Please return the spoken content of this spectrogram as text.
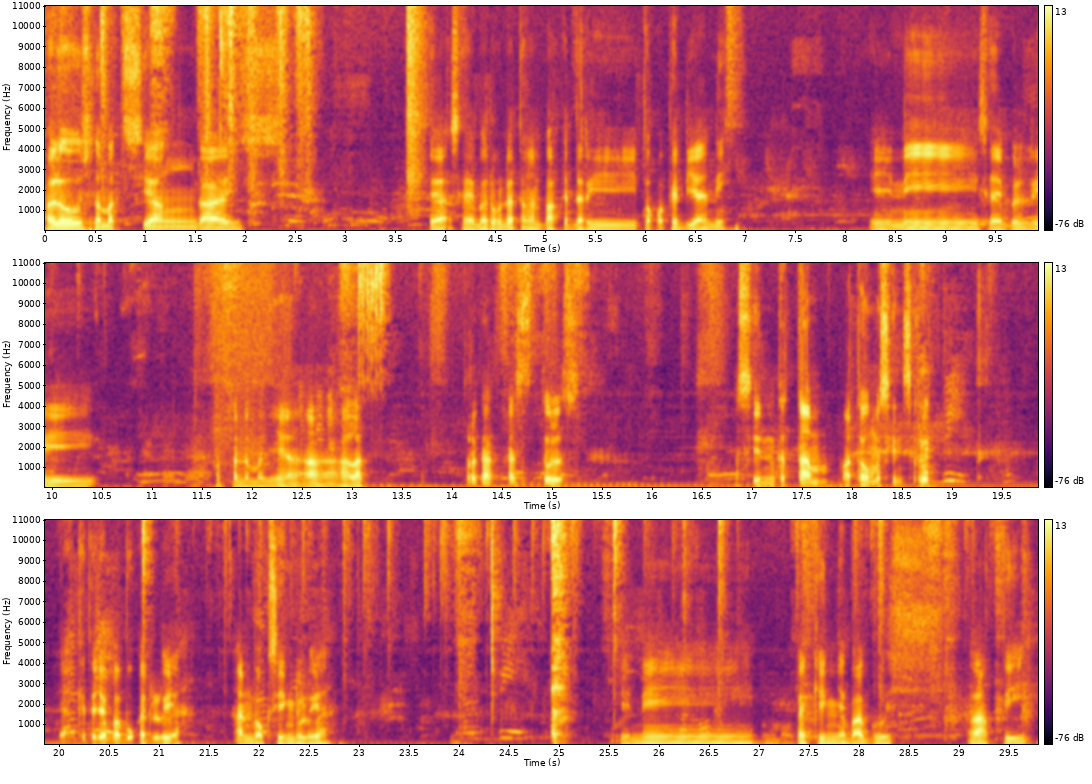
Halo, selamat siang guys. Ya, saya baru kedatangan paket dari Tokopedia nih. Ini saya beli apa namanya uh, alat perkakas tools mesin ketam atau mesin serut. Ya, kita coba buka dulu ya. Unboxing dulu ya. Ini packingnya bagus, rapi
